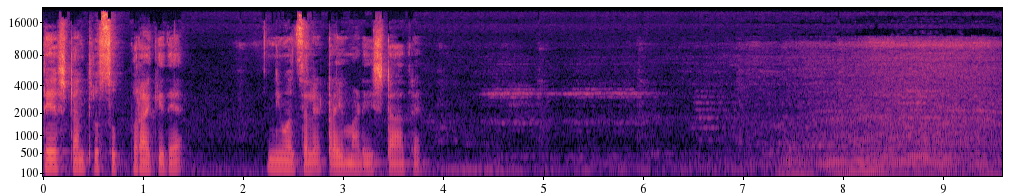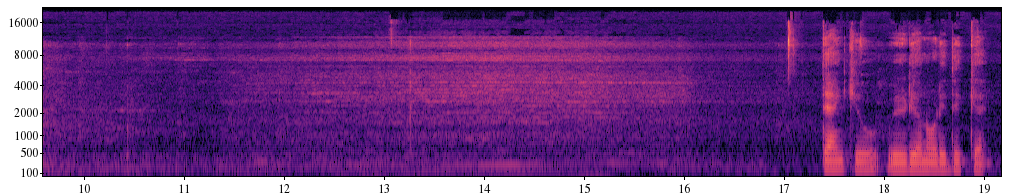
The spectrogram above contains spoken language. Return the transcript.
ಟೇಸ್ಟ್ ಅಂತೂ ಸೂಪರಾಗಿದೆ ನೀವು ಒಂದ್ಸಲ ಟ್ರೈ ಮಾಡಿ ಇಷ್ಟ ಆದರೆ. ಥ್ಯಾಂಕ್ ಯು. ವಿಡಿಯೋ ನೋಡಿದ್ದಕ್ಕೆ.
